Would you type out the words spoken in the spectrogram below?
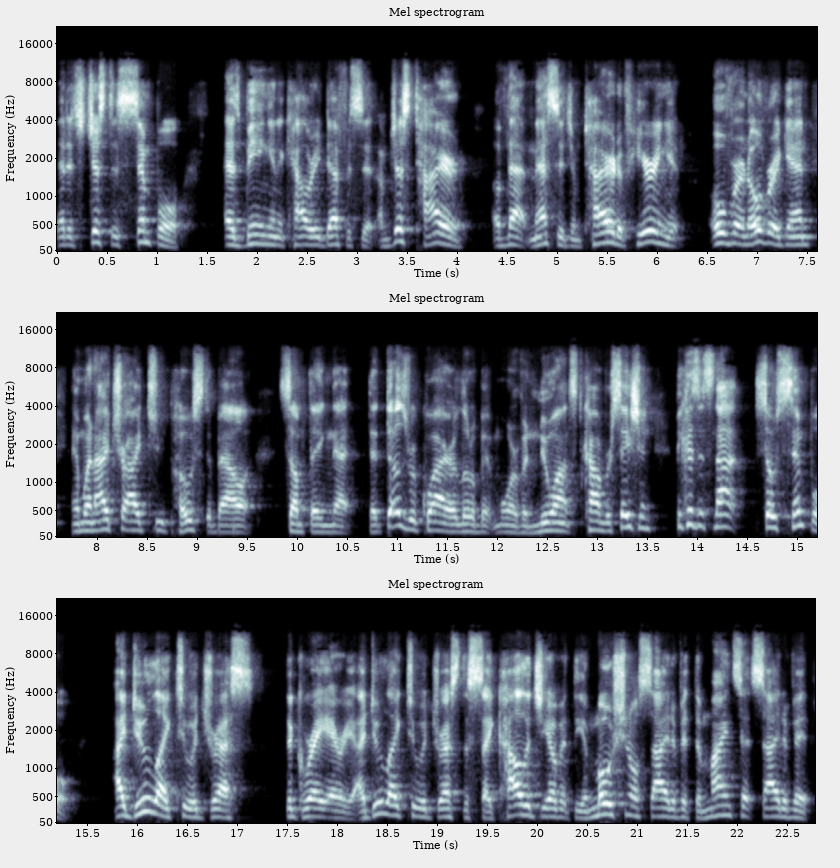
that it's just as simple as being in a calorie deficit. I'm just tired of that message. I'm tired of hearing it over and over again. And when I try to post about something that that does require a little bit more of a nuanced conversation because it's not so simple. I do like to address the gray area. I do like to address the psychology of it, the emotional side of it, the mindset side of it,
